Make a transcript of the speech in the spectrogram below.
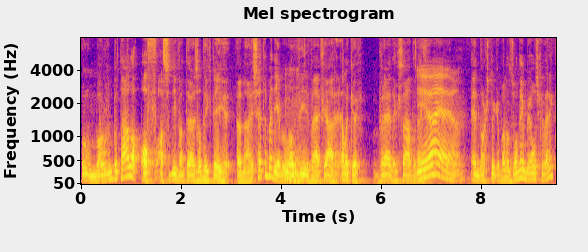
een woning betalen, of als ze die van thuis hadden gekregen, een huis zetten, maar die hebben wel vier, vijf jaar elke vrijdag, zaterdag Ja, ja, ja. en nog stukken van een zondag bij ons gewerkt.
